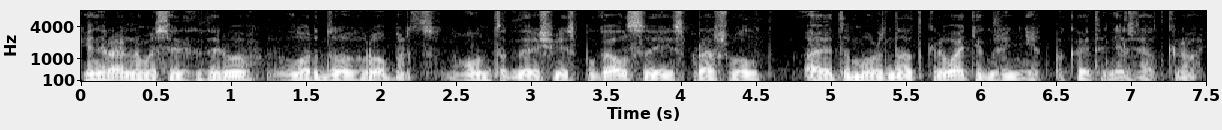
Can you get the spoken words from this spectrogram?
генеральному секретарю лорду Робертсону. Он тогда еще испугался и спрашивал, а это можно открывать? Я говорю, нет, пока это нельзя открывать.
